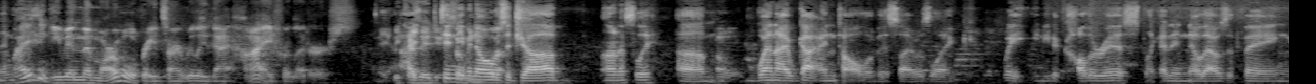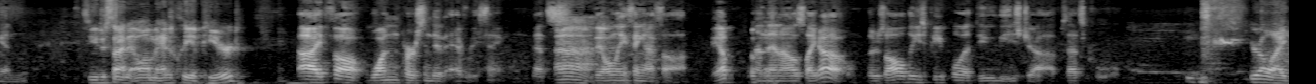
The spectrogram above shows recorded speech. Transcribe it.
And I think even the Marvel rates aren't really that high for letters. yeah, because I they didn't even know it was a job, honestly. Um, Oh, When I got into all of this, I was like, wait, you need a colorist? Like, I didn't know that was a thing. And so you decided it all magically appeared? I thought one person did everything. That's Ah. the only thing I thought. Yep. Okay. And then I was like, oh, there's all these people that do these jobs. That's cool. You're like,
